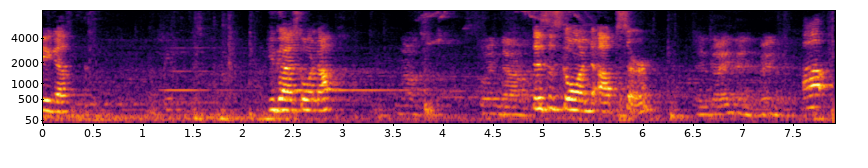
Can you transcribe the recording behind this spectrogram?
Here you go. You guys going up? No, going down. This is going up, sir. El guide, ven. Up.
